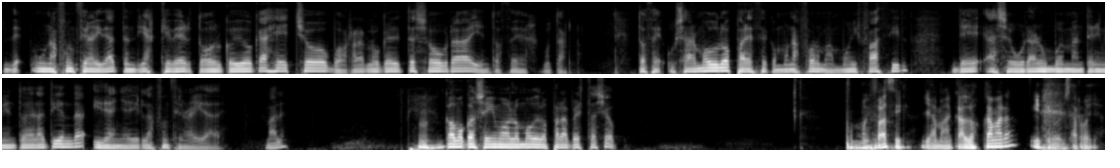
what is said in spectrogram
de- una funcionalidad tendrías que ver todo el código que has hecho, borrar lo que te sobra y entonces ejecutarlo. Entonces, usar módulos parece como una forma muy fácil de asegurar un buen mantenimiento de la tienda y de añadir las funcionalidades. ¿Vale? ¿Cómo conseguimos los módulos para PrestaShop? Pues muy fácil. Llama a Carlos Cámara y te lo desarrolla.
